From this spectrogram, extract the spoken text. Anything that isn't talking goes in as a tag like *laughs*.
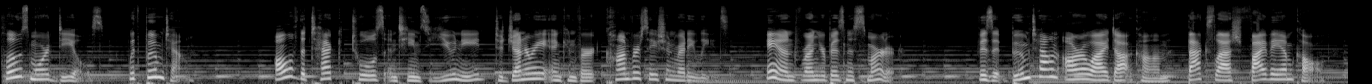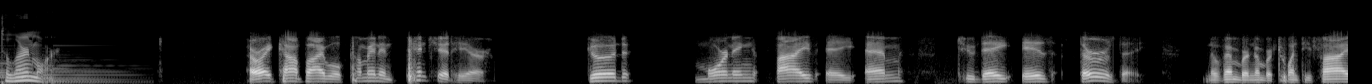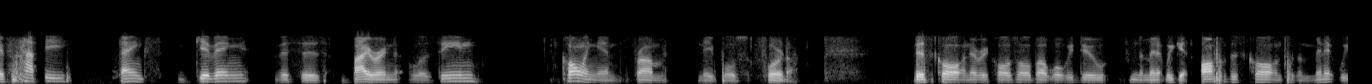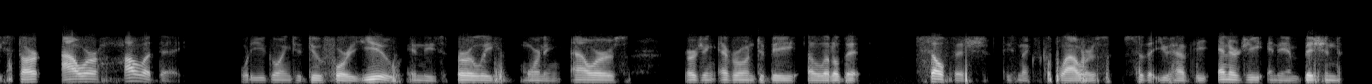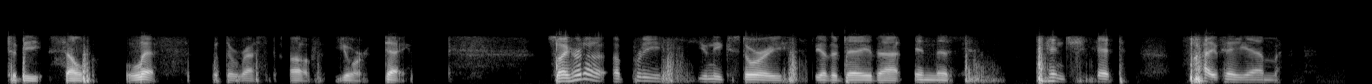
Close more deals with Boomtown. All of the tech, tools, and teams you need to generate and convert conversation ready leads and run your business smarter. Visit boomtownroi.com backslash 5am call to learn more. All right, comp, I will come in and pinch it here. Good morning, 5 a.m. Today is Thursday, November number 25. Happy Thanksgiving. This is Byron Lazine calling in from Naples, Florida. This call and every call is all about what we do from the minute we get off of this call until the minute we start our holiday. What are you going to do for you in these early morning hours? Urging everyone to be a little bit selfish these next couple hours so that you have the energy and the ambition to be selfless with the rest of your day. So I heard a, a pretty unique story the other day that in this pinch hit 5 a.m.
